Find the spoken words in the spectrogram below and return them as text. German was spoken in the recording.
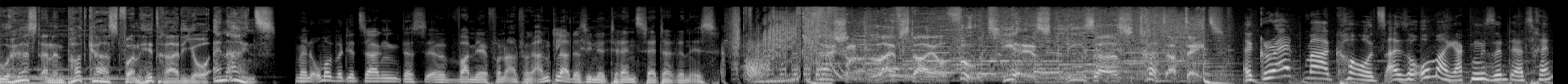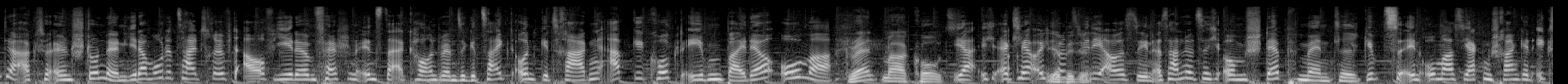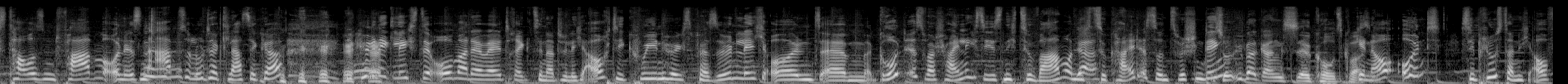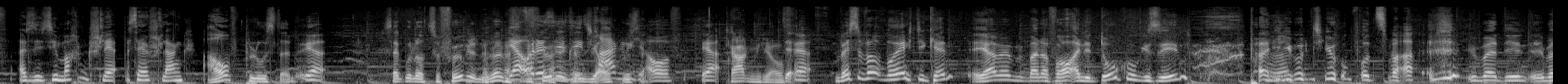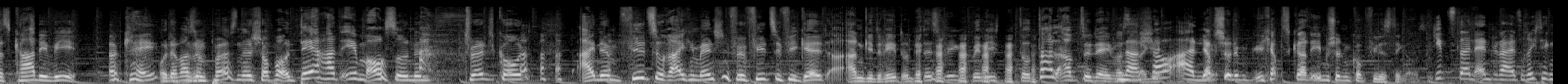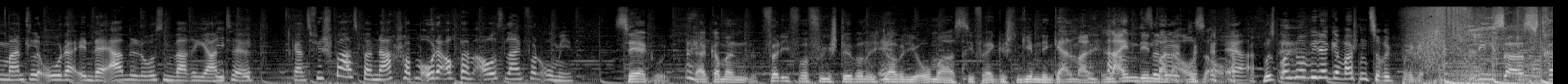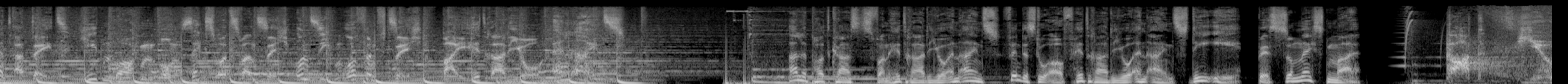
Du hörst einen Podcast von Hitradio N1. Meine Oma wird jetzt sagen, das äh, war mir von Anfang an klar, dass sie eine Trendsetterin ist. Fashion, Lifestyle, Food. Hier ist Lisas Trend Update. Äh, Grandma Coats, also Oma-Jacken, sind der Trend der aktuellen Stunde. In jeder Modezeitschrift, auf jedem Fashion-Insta-Account werden sie gezeigt und getragen, abgeguckt eben bei der Oma. Grandma Codes. Ja, ich erkläre euch Ja, kurz, bitte. wie die aussehen. Es handelt sich um Steppmäntel. Gibt's in Omas Jackenschrank in x tausend Farben und ist ein absoluter Klassiker. Die königlichste Oma der Welt trägt sie natürlich auch, die Queen höchstpersönlich. Und ähm, Grund ist wahrscheinlich, sie ist nicht zu warm und Ja. nicht zu kalt, ist so ein Zwischending. So Übergangscodes quasi. Genau, und sie plustern nicht auf. Also sie machen schla- sehr schlank. Aufplustern. Ja, Sagt man doch zu Vögeln, oder? ja oder Vögel sie, sie tragen nicht auf. Ja. Tragen nicht auf. Ja. Weißt du, wo- woher ich die kenne? Ich habe mit meiner Frau eine Doku gesehen bei YouTube und zwar über den über das KDW. Okay. Und da war so ein Personal Shopper und der hat eben auch so einen Trenchcoat einem viel zu reichen Menschen für viel zu viel Geld angedreht und deswegen bin ich total up to date. Was Na, schau an. Ich hab's schon im, ich hab's gerade eben schon im Kopf, wie das Ding aussieht. Gibt's dann entweder als richtigen Mantel oder in der ärmellosen Variante. Ganz viel Spaß beim Nachshoppen oder auch beim Ausleihen von Omi. Sehr gut. Da kann man völlig for free stöbern und ich glaube, die Omas, die Fränkischen, geben den gerne mal, leihen den mal aus auch. Ja. Muss man nur wieder gewaschen zurückbringen. Lisas Trend Update. Jeden Morgen um 6.20 Uhr und 7.50 Uhr bei Hitradio N1. Alle Podcasts von Hitradio N1 findest du auf hitradio n1.de. Bis zum nächsten Mal. Pod You.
